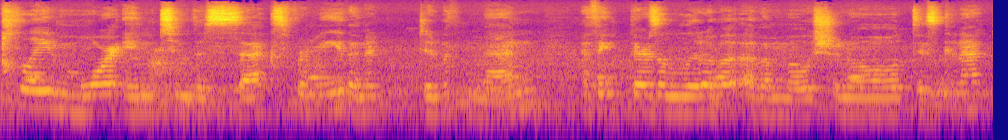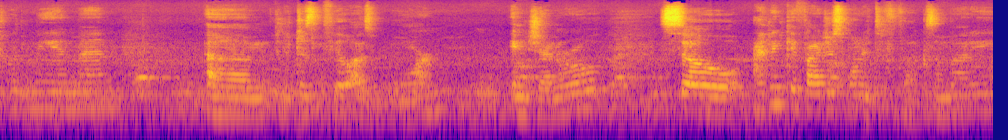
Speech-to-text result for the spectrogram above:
played more into the sex for me than it did with men. I think there's a little bit of emotional disconnect with me and men. Um, and it doesn't feel as warm in general. So I think if I just wanted to fuck somebody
